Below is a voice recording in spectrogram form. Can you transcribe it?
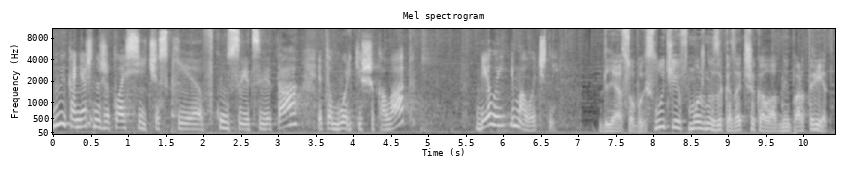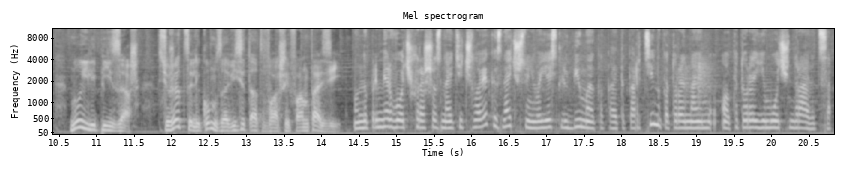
Ну и, конечно же, классические вкусы и цвета. Это горький шоколад, белый и молочный. Для особых случаев можно заказать шоколадный портрет, ну или пейзаж. Сюжет целиком зависит от вашей фантазии. Ну, например, вы очень хорошо знаете человека и знаете, что у него есть любимая какая-то картина, которая, на ему, э, которая ему очень нравится.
